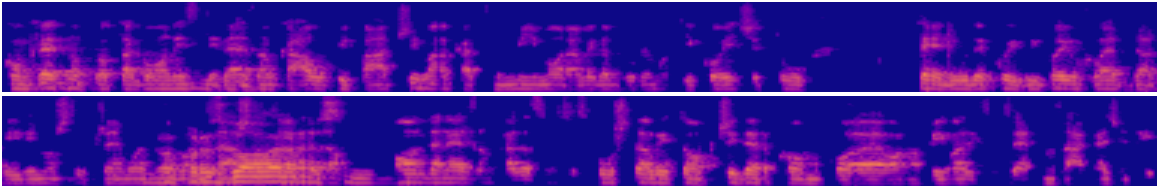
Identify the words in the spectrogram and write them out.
konkretno protagonisti, ne znam, kao u pipačima, kad smo mi morali da budemo ti koji će tu te ljude koji pipaju hleb da vidimo što u čemu je da problem. Da zašto da, onda ne znam kada smo se spuštali topčiderkom koja je ono bila izuzetno zagađena i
